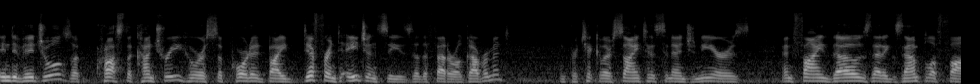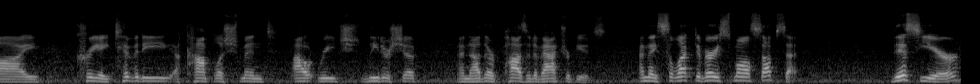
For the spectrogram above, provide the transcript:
individuals across the country who are supported by different agencies of the federal government, in particular scientists and engineers, and find those that exemplify creativity, accomplishment, outreach, leadership, and other positive attributes. And they select a very small subset. This year,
